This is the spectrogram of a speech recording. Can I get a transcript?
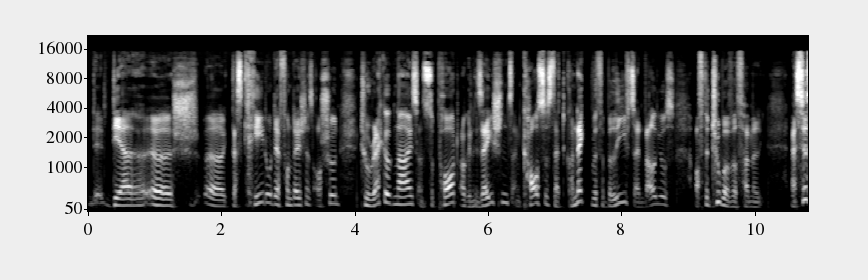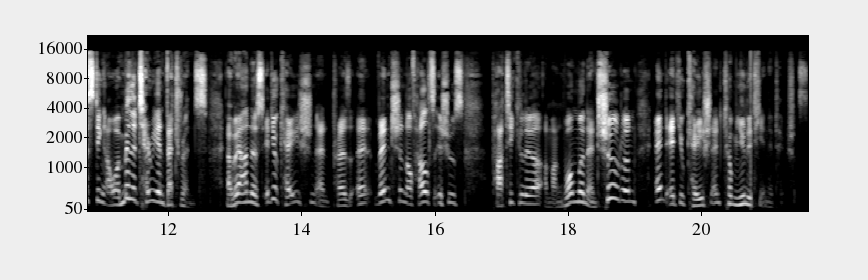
der, äh, äh, das Credo der Foundation ist auch schön. To recognize and support organizations and causes that connect with the beliefs and values of the Tuberville family. Assisting our military and veterans. Awareness, education and prevention of health issues, particular among women and children and education and community initiatives.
